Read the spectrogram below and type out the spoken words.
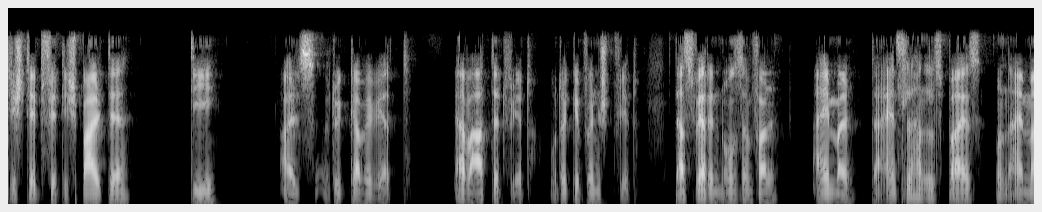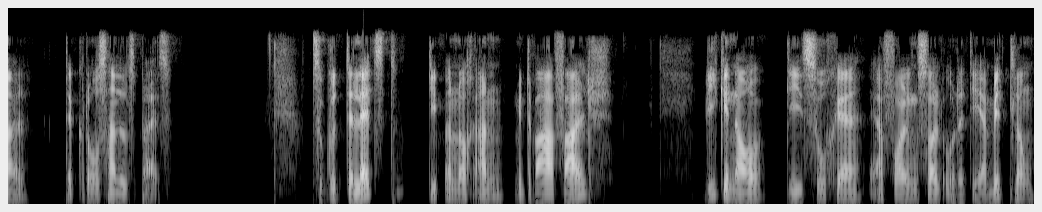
Die steht für die Spalte, die als Rückgabewert erwartet wird oder gewünscht wird. Das wäre in unserem Fall einmal der Einzelhandelspreis und einmal der Großhandelspreis. Zu guter Letzt gibt man noch an mit wahr falsch, wie genau die Suche erfolgen soll oder die Ermittlung.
